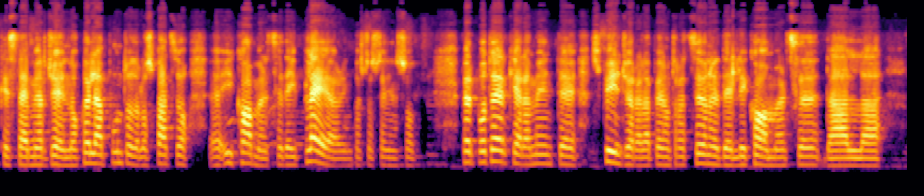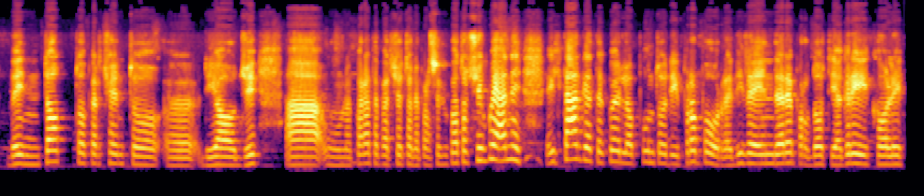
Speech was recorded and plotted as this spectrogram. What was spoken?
che sta emergendo, quella appunto dello spazio eh, e-commerce, dei player in questo senso, per poter chiaramente spingere la penetrazione dell'e-commerce dal 28% eh, di oggi a un 40% nei prossimi 4-5 anni. Il target è quello appunto di proporre, di vendere prodotti agricoli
